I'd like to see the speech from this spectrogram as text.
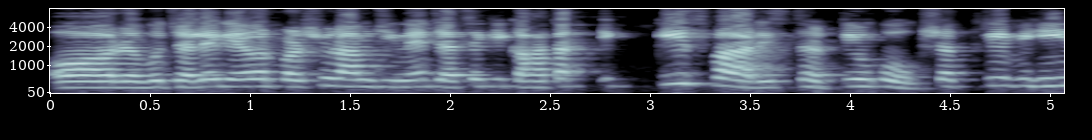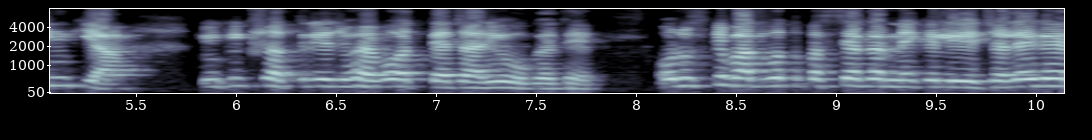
और वो चले गए और परशुराम जी ने जैसे कि कहा था 21 बार इस धरतियों को क्षत्रिय विहीन किया, क्योंकि क्षत्रिय जो है वो अत्याचारी हो गए थे। और उसके बाद वो तपस्या करने के लिए चले गए।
